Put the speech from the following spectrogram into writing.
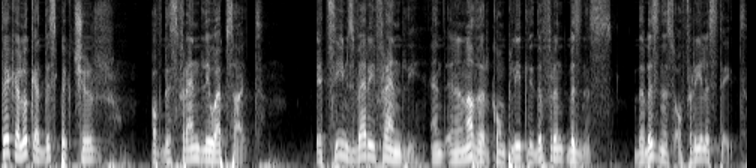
Take a look at this picture of this friendly website. It seems very friendly and in another completely different business, the business of real estate.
